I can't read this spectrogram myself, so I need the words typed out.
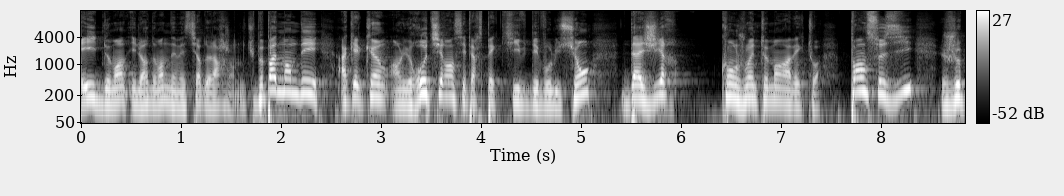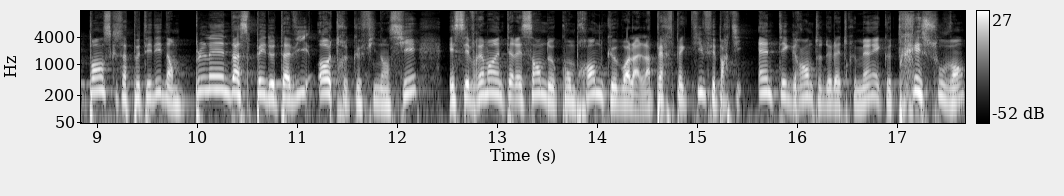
et ils, demandent, ils leur demandent d'investir de l'argent. Tu ne peux pas demander à quelqu'un, en lui retirant ses perspectives d'évolution, d'agir conjointement avec toi. Pense-y, je pense que ça peut t'aider dans plein d'aspects de ta vie autres que financiers et c'est vraiment intéressant de comprendre que voilà, la perspective fait partie intégrante de l'être humain et que très souvent,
